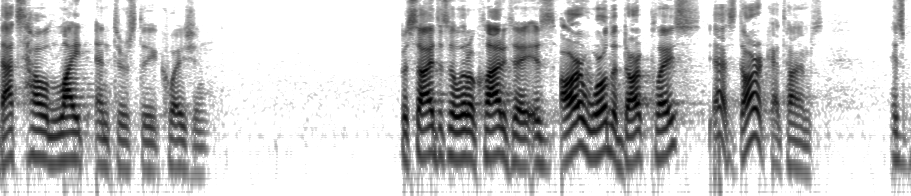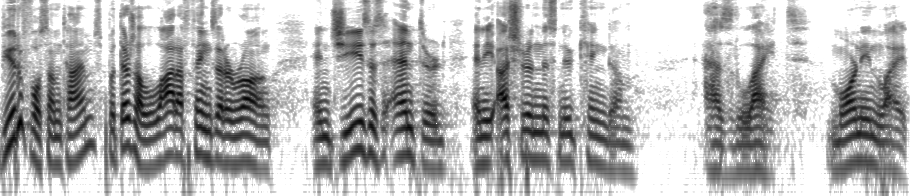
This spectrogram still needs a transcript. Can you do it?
That's how light enters the equation besides it's a little cloudy today, is our world a dark place? Yeah, it's dark at times. It's beautiful sometimes, but there's a lot of things that are wrong. And Jesus entered and he ushered in this new kingdom as light, morning light.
